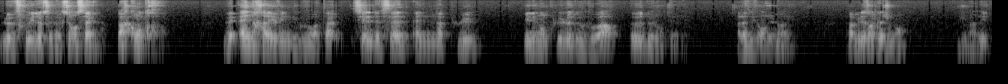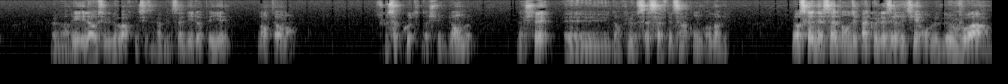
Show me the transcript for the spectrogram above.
le fruit de ses actions, c'est elle. Par contre, si elle décède, elle n'a plus, ils n'ont plus le devoir, eux, de l'enterrer. À la différence du mari. Parmi les engagements du mari, le mari, il a aussi le devoir que si sa femme décède, il doit payer l'enterrement. Parce que ça coûte d'acheter une tombe, d'acheter, et donc le ça fait ça incombe au mari. Lorsqu'elle décède, on ne dit pas que les héritiers ont le devoir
